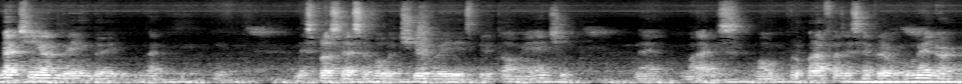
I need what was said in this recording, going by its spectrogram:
gatinhando ainda aí, né? nesse processo evolutivo aí espiritualmente, né? Mas vamos procurar fazer sempre o melhor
